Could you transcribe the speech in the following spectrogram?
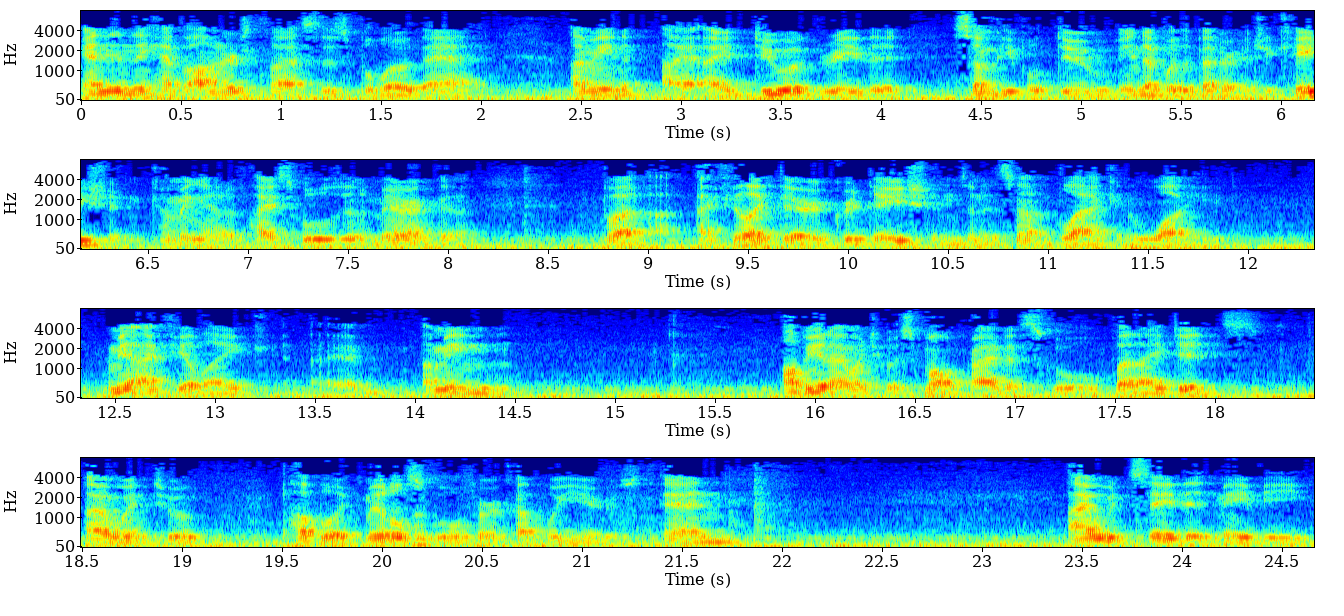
and then they have honors classes below that. I mean, I, I do agree that some people do end up with a better education coming out of high schools in America, but I feel like there are gradations and it's not black and white. I mean, I feel like, uh, I mean, albeit I went to a small private school, but I did, I went to a public middle school for a couple years, and I would say that maybe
